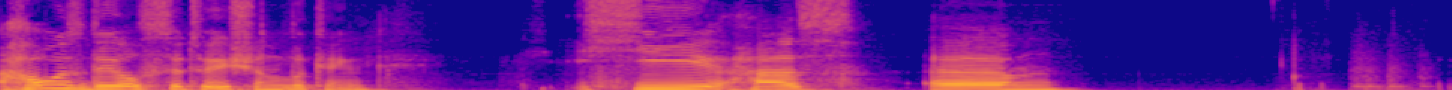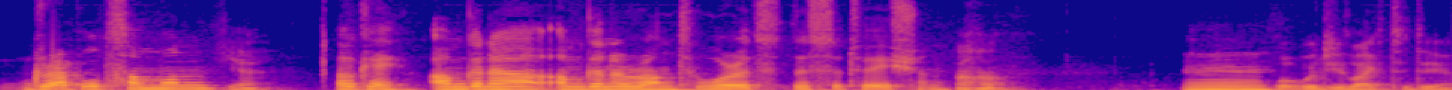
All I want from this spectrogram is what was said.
How is Dale's situation looking? He has um, grappled someone. Yeah. Okay, I'm gonna I'm gonna run towards this situation. Uh huh. What would you like to do?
